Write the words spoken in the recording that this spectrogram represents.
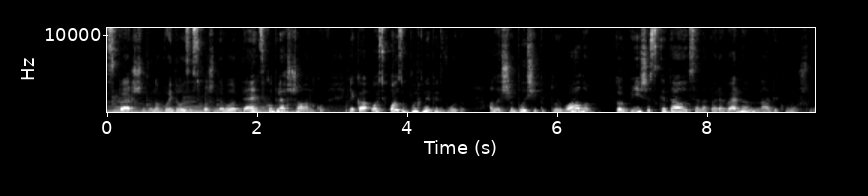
Спершу воно видалося схоже на велетенську бляшанку, яка ось-ось булькне під воду, але що ближче підпливало, то більше скидалося на перевернену набік мушлю.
